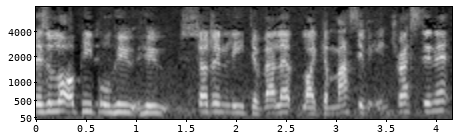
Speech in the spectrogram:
there's a lot of people who, who suddenly develop like a massive interest in it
